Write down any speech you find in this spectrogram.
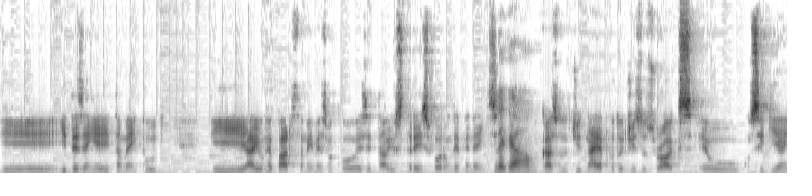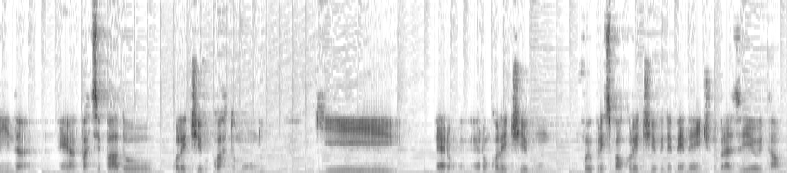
e, e desenhei também tudo. E aí o reparo também mesma coisa e tal e os três foram independentes. Legal. No caso do, na época do Jesus Rocks eu consegui ainda é, participar do coletivo Quarto Mundo que era, era um coletivo, um, foi o principal coletivo independente no Brasil e tal.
